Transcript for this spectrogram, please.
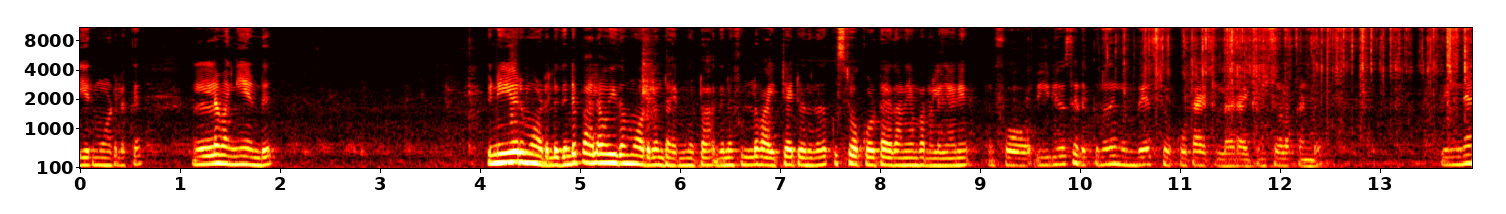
ഈ ഒരു മോഡലൊക്കെ നല്ല ഭംഗിയുണ്ട്. പിന്നെ ഈ ഒരു മോഡൽ ഇതിന്റെ പലവിധം മോഡൽ ഉണ്ടായിരുന്നു കേട്ടോ. അതിന് ഫുള്ള് വൈറ്റ് ആയിട്ട് വന്നത് അതൊക്കെ സ്റ്റോക്ക് ഔട്ട് ആയതാണ് ഞാൻ പറഞ്ഞില്ല ഞാൻ ഫോ വീഡിയോസ് എടുക്കുന്നതിന് മുൻപേ സ്റ്റോക്ക് ഔട്ട് ആയിട്ടുള്ള ഒരു ഐറ്റംസുകളൊക്കെ ഉണ്ട്. പിന്നെ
